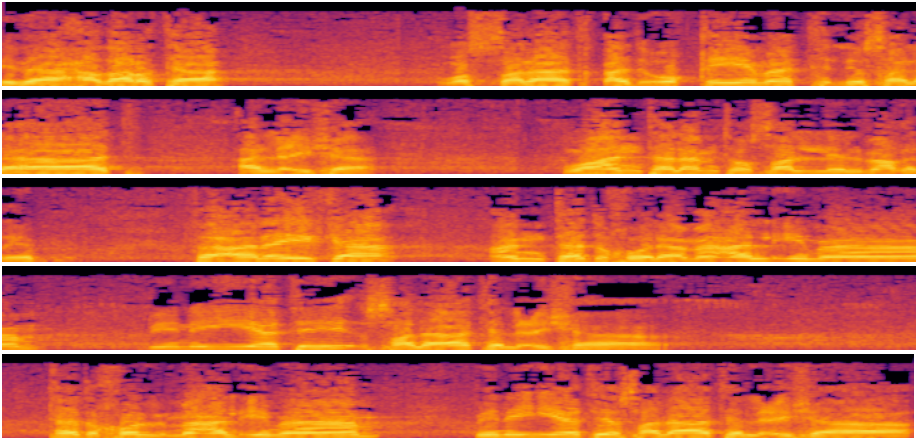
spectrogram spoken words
إذا حضرت والصلاة قد أقيمت لصلاة العشاء وأنت لم تصلي المغرب فعليك أن تدخل مع الإمام بنية صلاة العشاء. تدخل مع الإمام بنية صلاة العشاء.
